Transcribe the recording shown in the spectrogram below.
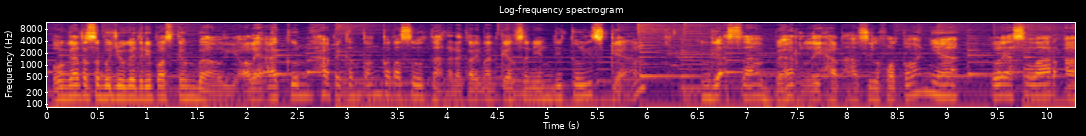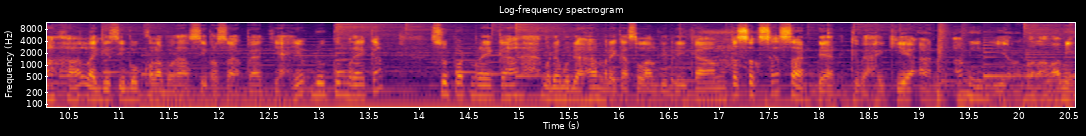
Unggahan tersebut juga direpost kembali oleh akun HP Kentang Kota Sultan. Ada kalimat caption yang dituliskan, Nggak sabar lihat hasil fotonya. Leslar AHA lagi sibuk kolaborasi persahabat. Ya yuk dukung mereka, support mereka. Mudah-mudahan mereka selalu diberikan kesuksesan dan kebahagiaan. Amin ya robbal alamin.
